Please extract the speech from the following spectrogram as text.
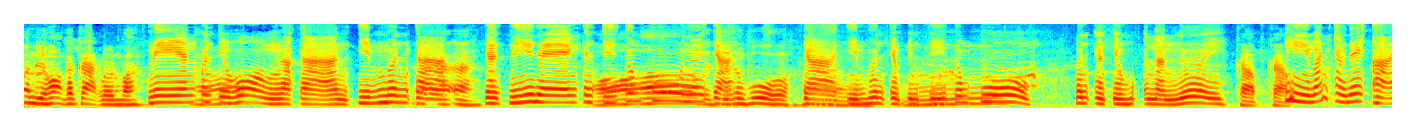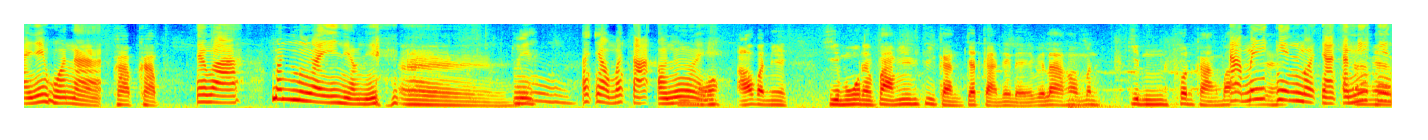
มันอยู่ห้องกากๆเลยบ่เมนเป็นสีห้องละการยิ้มเพิ่นกะอ่าจะสีแดงเป็นสีชมพูเลยเป็นจ้ะสีชมพูจ้ะยิ้มเพิ่นจะเป็นสีชมพูมันจะจะอันนั้นเลยครับครับอีมันจะได้หายในหัวหน้าครับครับแต่ว่ามันเมื่อยเดี๋ยวนี้เออนี่ ไอ้เจ้ามาตะเอาเลยหมูเอาบัดนี้ขี้หมูนะป้ามีวิธีการจัดการจังไดเวลาเฮามันกินค่อนข้างบ้านอะไม่กินหมดจ้ะแต่มีกิน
